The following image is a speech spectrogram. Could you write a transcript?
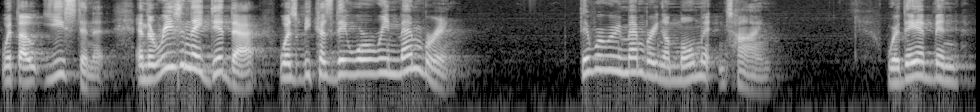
without yeast in it. And the reason they did that was because they were remembering. They were remembering a moment in time where they had been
